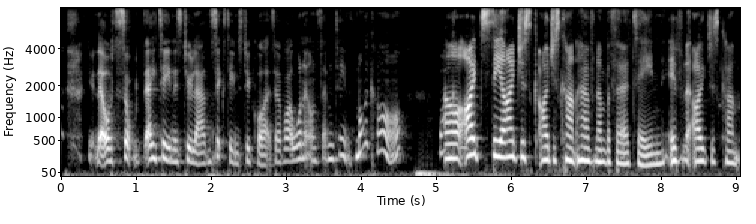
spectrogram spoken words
you know, so 18 is too loud and 16 is too quiet. So if I want it on 17, it's my car. Oh, I see. I just, I just can't have number 13. If I just can't,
